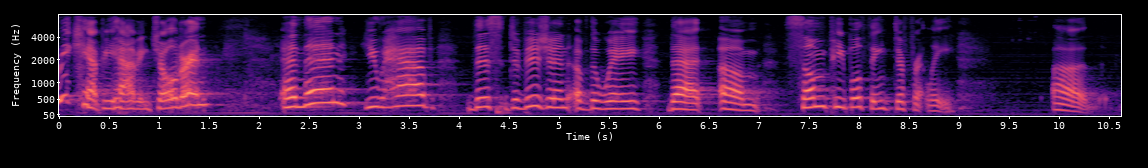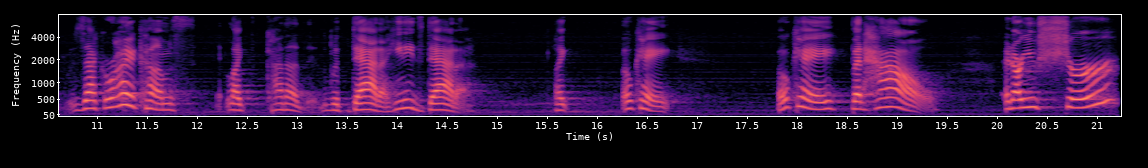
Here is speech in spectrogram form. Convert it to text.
We can't be having children. And then you have this division of the way that um, some people think differently. Uh, Zechariah comes like kind of with data. He needs data. Like, okay, okay, but how? And are you sure?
